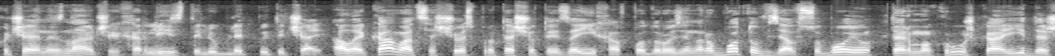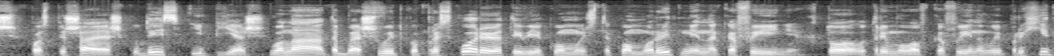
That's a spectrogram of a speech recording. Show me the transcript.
Хоча я не знаю, чи харлісти люблять пити чай. Але кава це щось про те, що ти заїхав по дорозі на роботу, взяв з собою термокружка, їдеш, поспішаєш кудись і п'єш. Вона тебе швидко прискорює. Ти в якомусь такому ритмі на кофеїні. Хто отримував кофеїновий прихід,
